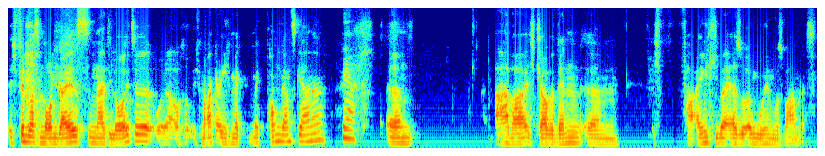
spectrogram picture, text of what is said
ich finde, was im Norden geil ist, sind halt die Leute oder auch, ich mag eigentlich Mac, MacPom ganz gerne. Ja. Ähm, aber ich glaube, wenn, ähm, ich fahre eigentlich lieber eher so irgendwo hin, wo es warm ist.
